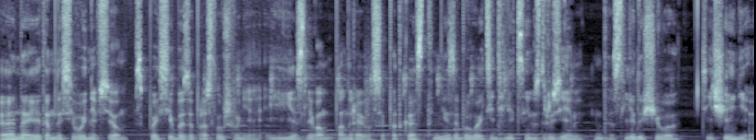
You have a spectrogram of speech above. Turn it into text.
А на этом на сегодня все. Спасибо за прослушивание, и если вам понравился подкаст, не забывайте делиться им с друзьями. До следующего течения.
